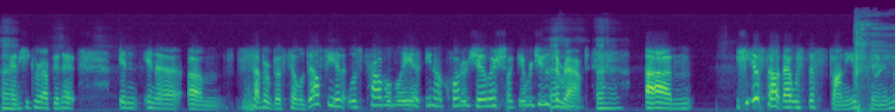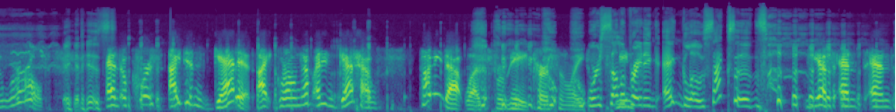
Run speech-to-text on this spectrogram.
Uh-huh. and he grew up in a in in a um, suburb of Philadelphia that was probably you know quarter Jewish, like there were Jews Uh-huh, around. uh-huh. Um, he just thought that was the funniest thing in the world. It is. And of course, I didn't get it. I growing up, I didn't get how funny that was for me personally. We're celebrating Anglo Saxons. yes, and and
